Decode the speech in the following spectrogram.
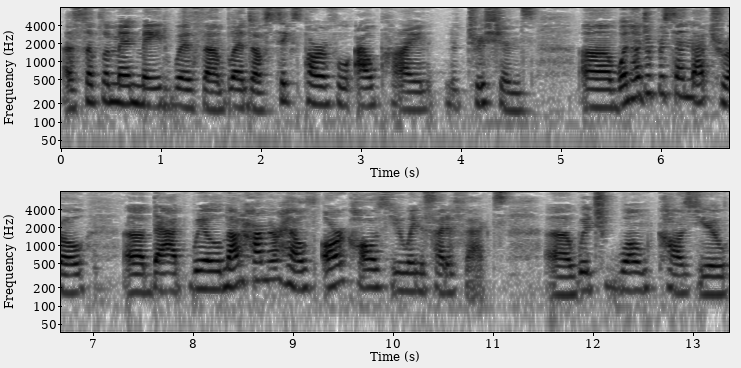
a supplement made with a blend of six powerful alpine nutritions, 100% um, natural, uh, that will not harm your health or cause you any side effects uh, which won't cause you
